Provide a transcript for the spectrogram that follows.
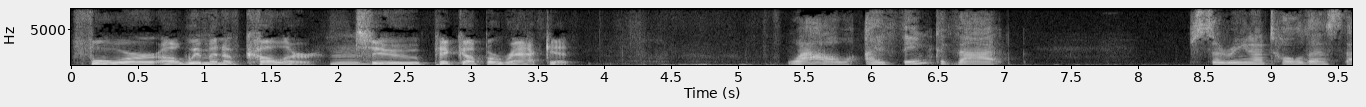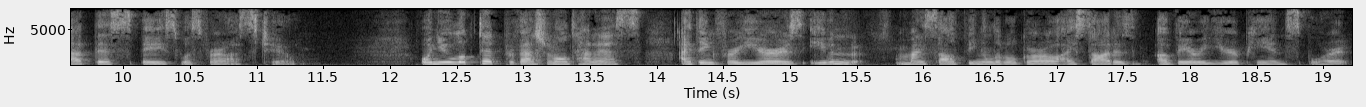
for uh, women of color to pick up a racket? wow, I think that Serena told us that this space was for us too. When you looked at professional tennis, I think for years, even myself being a little girl, I saw it as a very European sport.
